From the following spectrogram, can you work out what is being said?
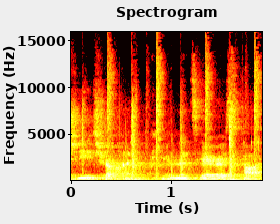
Gtronic in the Terrace Podcast.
